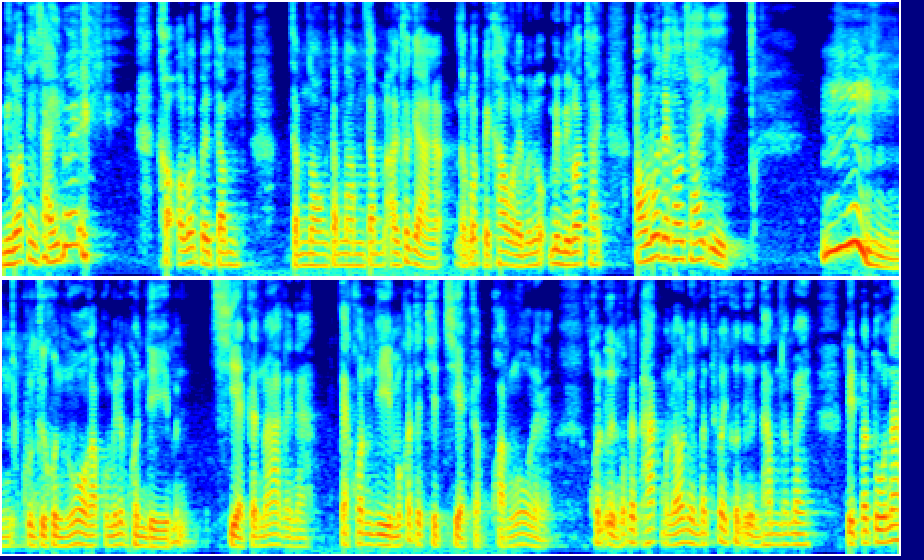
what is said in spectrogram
มีรถให้ใช้ด้วย เขาเอารถไปจจำนองจำนำจำอะไรสักอย่างอะรถไปเข้าอะไรไม่รู้ไม่มีรถใช้ เอารถให้เขาใช้อีก อืคุณคือคนโง่ครับ คุณไม่ได้เป็นคนดีมันเฉียดกันมากเลยนะ แต่คนดีมันก็จะเฉียดเฉียดกับความโง่เลยแหละคนอื่นก็ไปพักมาแล้วเนี่ยมาช่วยคนอื่นทำทำไม ปิดประตูหน้า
